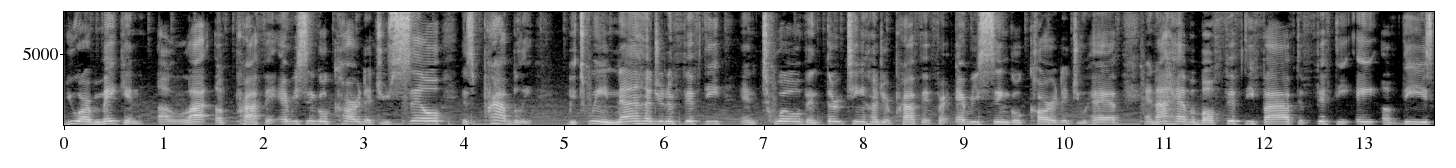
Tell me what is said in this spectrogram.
you are making a lot of profit every single card that you sell is probably between 950 and 12 and 1300 profit for every single card that you have. And I have about 55 to 58 of these.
